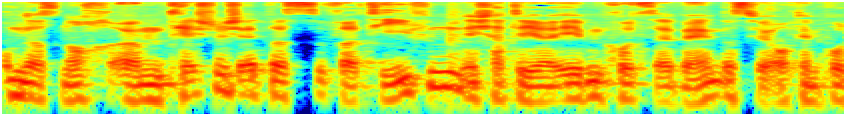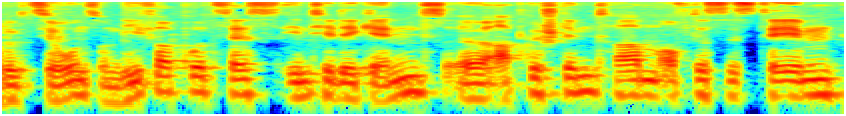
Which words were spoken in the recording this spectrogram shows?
Um das noch ähm, technisch etwas zu vertiefen, ich hatte ja eben kurz erwähnt, dass wir auch den Produktions- und Lieferprozess intelligent äh, abgestimmt haben auf das System.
